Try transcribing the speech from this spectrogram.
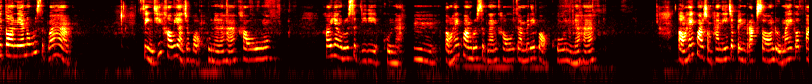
คือตอนนี้น้งรู้สึกว่า สิ่งที่เขาอยากจะบอกคุณนะนะคะ เขาเขายังรู้สึกดีๆกับคุณอะอืม ต่อให้ความรู้สึกนั้นเขาจะไม่ได้บอกคุณนะคะ ต่อให้ความสัมพันธ์นี้จะเป็นรักซ้อนหรือไม่ก็ต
